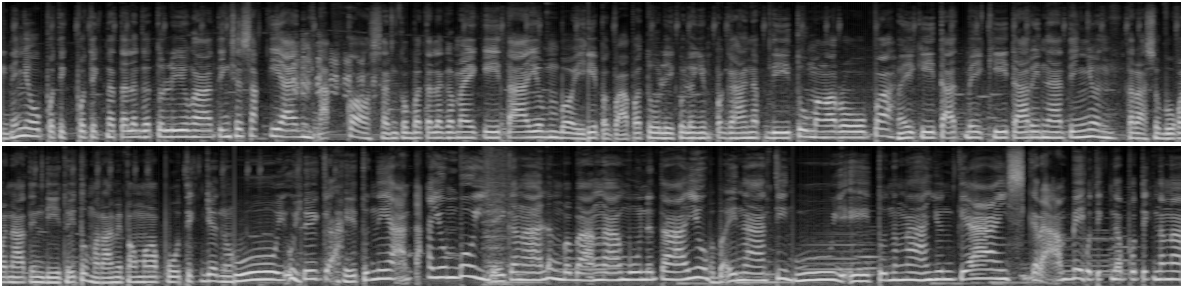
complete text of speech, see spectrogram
Tingnan nyo, putik-putik na talaga tuloy yung ating sasakyan. Nako, saan ko ba talaga makikita yung boy? Pagpapatuloy ko lang yung paghahanap dito mga ropa. Makikita at makikita rin natin yun. Tara, subukan natin dito. Ito, marami pang mga putik dyan, no? Uy, uy, teka. Ito na yata yung boy. Teka nga lang, baba nga muna tayo. Babain natin. Uy, ito na nga yun, guys. Grabe, putik na putik na nga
